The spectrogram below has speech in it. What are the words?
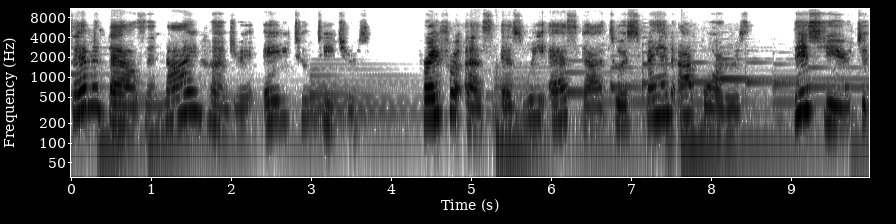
7,982 teachers. Pray for us as we ask God to expand our borders this year to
